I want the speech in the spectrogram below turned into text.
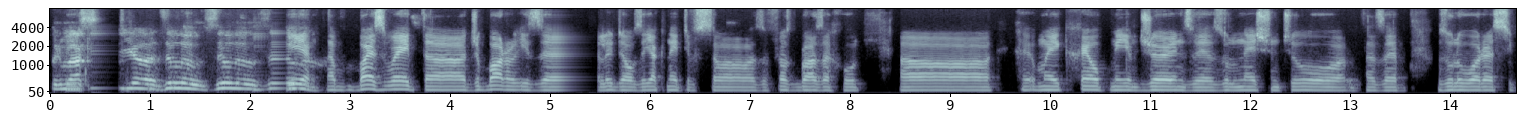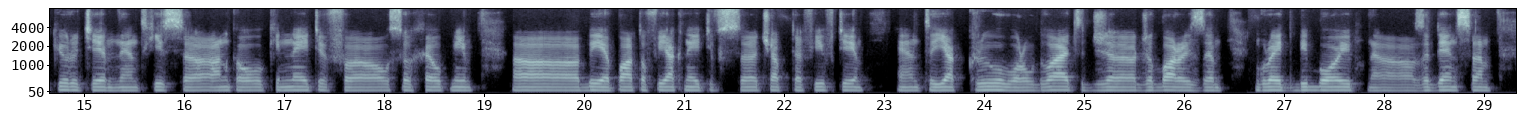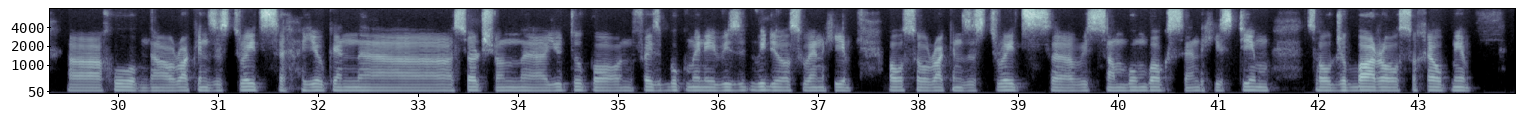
Zulu, Zulu, Zulu. Yeah, uh, by the way, uh, Jabbar is a leader of the Yak Natives, the first brother who uh, make help me join the Zulu Nation too, as a Zulu Warrior Security, and his uh, uncle Kin Native uh, also helped me uh, be a part of Yak Natives Chapter 50 and Yak crew worldwide. J- Jabbar is a great b-boy, the dancer, uh, who uh, rock in the streets. You can uh, search on YouTube or on Facebook many videos when he also rock in the streets with some boombox and his team. So Jabbar also helped me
